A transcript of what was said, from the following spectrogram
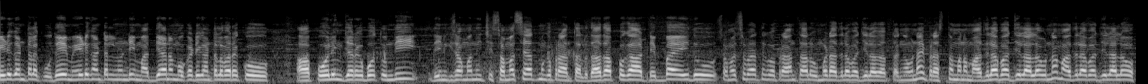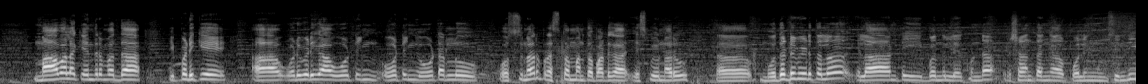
ఏడు గంటలకు ఉదయం ఏడు గంటల నుండి మధ్యాహ్నం ఒకటి గంటల వరకు పోలింగ్ జరగబోతుంది. దీనికి సంబంధించి సమస్యాత్మక ప్రాంతాలు దాదాపుగా డెబ్బై ఐదు సమస్యాత్మక ప్రాంతాలు ఉమ్మడి ఆదిలాబాద్ జిల్లా వ్యాప్తంగా ఉన్నాయి. ప్రస్తుతం మనం ఆదిలాబాద్ జిల్లాలో ఉన్నాం. ఆదిలాబాద్ జిల్లాలో మావల కేంద్రం వద్ద ఇప్పటికే ఒడివిడిగా ఓటింగ్ ఓటింగ్ ఓటర్లు వస్తున్నారు. ప్రస్తుతం మనతో పాటుగా ఎస్పీ ఉన్నారు. మొదటి విడతలో ఎలాంటి ఇబ్బందులు లేకుండా ప్రశాంతంగా పోలింగ్ ముగిసింది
